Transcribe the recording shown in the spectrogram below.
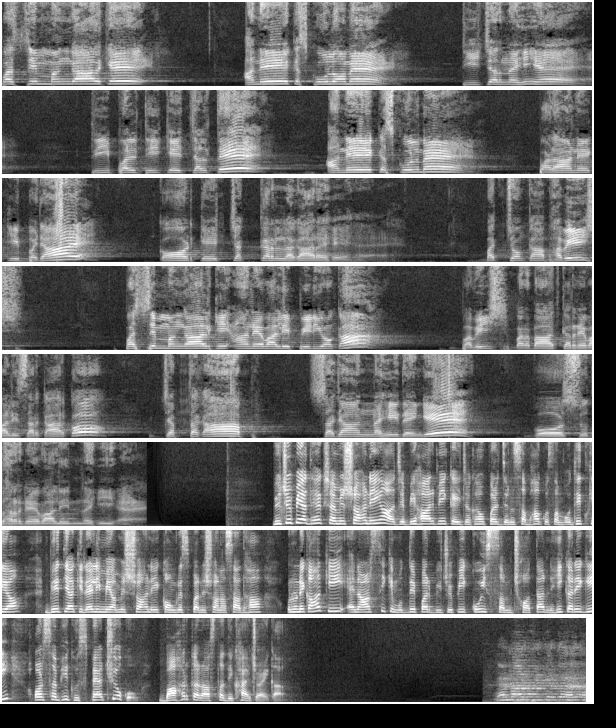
पश्चिम बंगाल के अनेक स्कूलों में टीचर नहीं है। ट्रिपल टी के चलते अनेक स्कूल में पढ़ाने की बजाय कोर्ट के चक्कर लगा रहे हैं। बच्चों का भविष्य, पश्चिम बंगाल की आने वाली पीढ़ियों का भविष्य बर्बाद करने वाली सरकार को जब तक आप सजा नहीं देंगे, वो सुधरने वाली नहीं है। बीजेपी अध्यक्ष अमित शाह ने आज बिहार में कई जगहों पर जनसभा को संबोधित किया। बेतिया की रैली में अमित शाह ने कांग्रेस पर निशाना साधा। उन्होंने कहा कि एनआरसी के मुद्दे पर बीजेपी कोई समझौता नहीं करेगी और सभी घुसपैठियों को बाहर का रास्ता दिखाया जाएगा। एनआरसी के तहत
